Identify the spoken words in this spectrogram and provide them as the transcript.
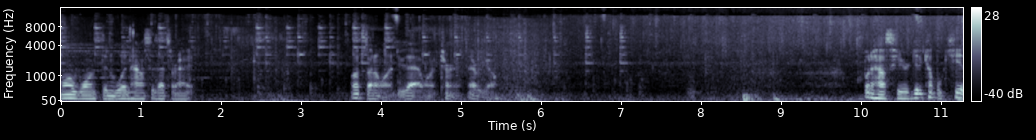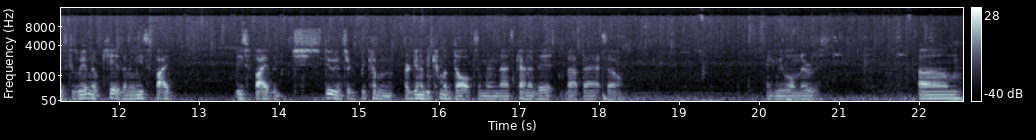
more warmth than wooden houses? That's right. Whoops, I don't want to do that. I want to turn it. There we go. Put a house here. Get a couple kids because we have no kids. I mean, these five, these five students are becoming are going to become adults, and then that's kind of it about that. So, making me a little nervous. Um,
